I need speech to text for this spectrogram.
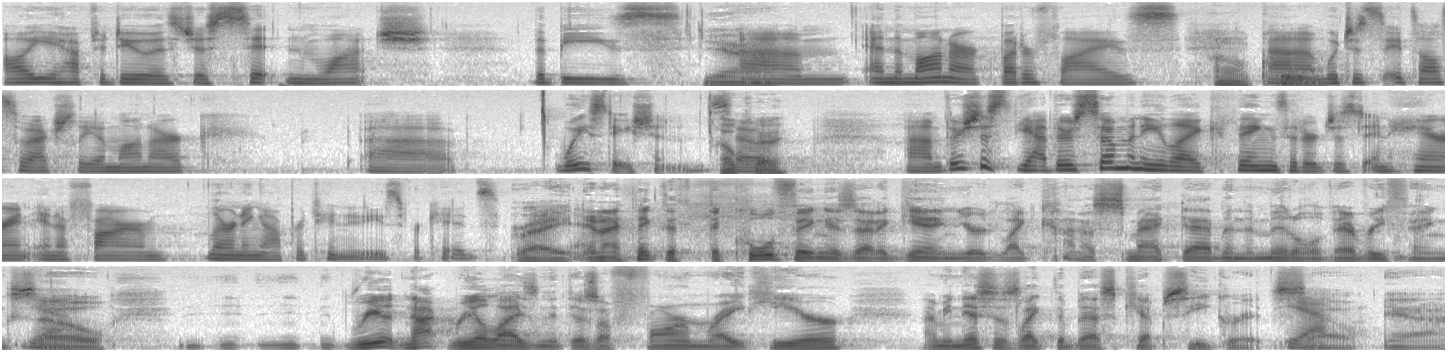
All you have to do is just sit and watch the bees Yeah. um, and the monarch butterflies. Oh, cool. uh, which is it's also actually a monarch uh, way station. So, Okay. Um, there's just yeah, there's so many like things that are just inherent in a farm learning opportunities for kids. Right. Yeah. And I think that the cool thing is that, again, you're like kind of smack dab in the middle of everything. So, real, not realizing that there's a farm right here. I mean, this is like the best kept secret. Yeah. So, yeah.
